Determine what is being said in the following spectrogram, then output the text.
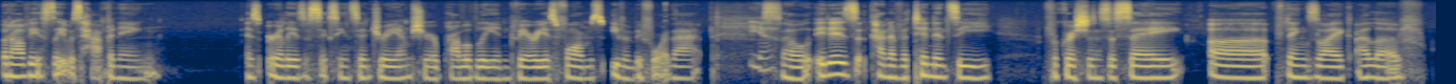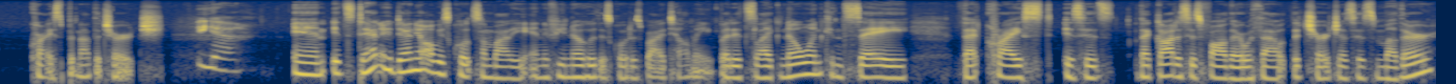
but obviously it was happening as early as the 16th century. I'm sure probably in various forms even before that. Yeah. So it is kind of a tendency for Christians to say uh, things like "I love Christ, but not the church." Yeah. And it's Daniel. Daniel always quotes somebody, and if you know who this quote is by, tell me. But it's like no one can say that Christ is his, that God is his father without the church as his mother.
